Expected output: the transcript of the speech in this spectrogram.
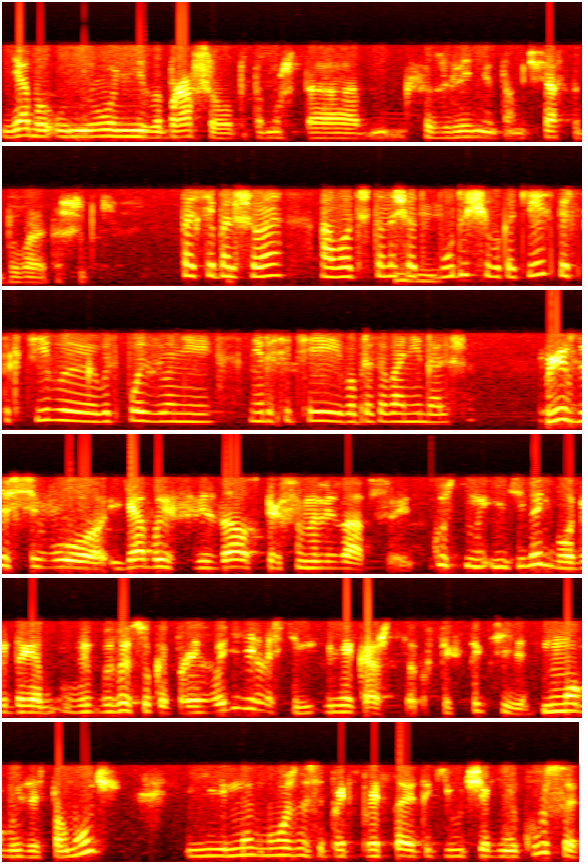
я бы у него не запрашивал, потому что, к сожалению, там часто бывают ошибки. Спасибо большое. А вот что насчет Мгм. будущего? Какие есть перспективы в использовании нейросетей в образовании дальше? Прежде всего, я бы их связал с персонализацией. Искусственный интеллект, благодаря вы- высокой производительности, мне кажется, в перспективе, мог бы здесь помочь. И мо- можно себе пред- представить такие учебные курсы,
